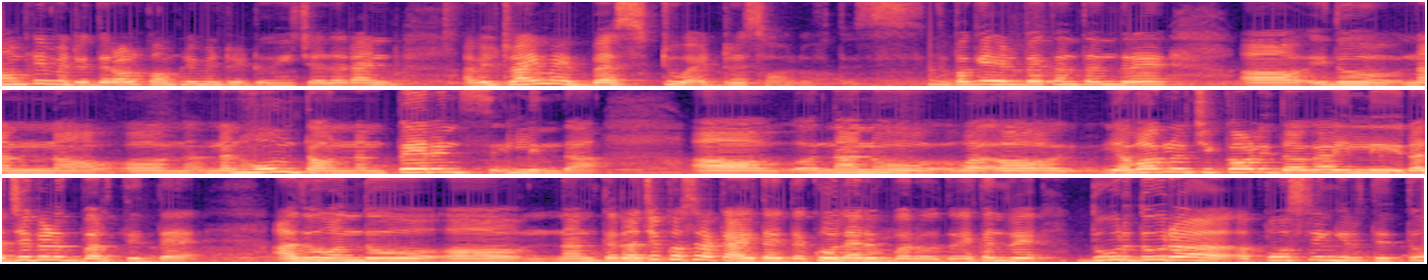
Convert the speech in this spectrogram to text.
complementary there all complementary to each other and I will try my best to address all of this ಇದ್ರ ಬಗ್ಗೆ ಹೇಳ್ಬೇಕಂತಂದರೆ ಇದು ನನ್ನ ನನ್ನ ಹೋಮ್ ಟೌನ್ ನನ್ನ ಪೇರೆಂಟ್ಸ್ ಇಲ್ಲಿಂದ ನಾನು ಯಾವಾಗಲೂ ಚಿಕ್ಕವಳಿದ್ದಾಗ ಇಲ್ಲಿ ರಜೆಗಳಿಗೆ ಬರ್ತಿದ್ದೆ. ಅದು ಒಂದು ನಾನು ರಜೆಕ್ಕೋಸ್ಕರ ಕಾಯ್ತಾ ಇದ್ದೆ ಕೋಲಾರಿಗೆ ಬರೋದು. ಯಾಕಂದರೆ ದೂರ ದೂರ ಪೋಸ್ಟಿಂಗ್ ಇರ್ತಿತ್ತು,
